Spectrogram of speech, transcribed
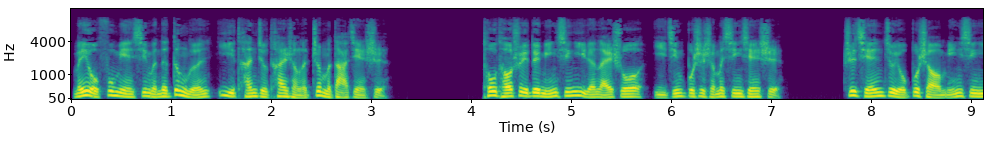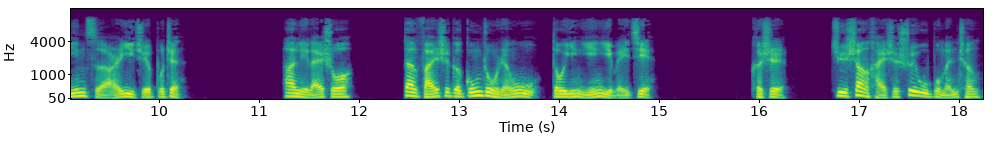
没有负面新闻的邓伦一摊就摊上了这么大件事。偷逃税对明星艺人来说已经不是什么新鲜事，之前就有不少明星因此而一蹶不振。按理来说，但凡是个公众人物都应引以为戒。可是，据上海市税务部门称。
